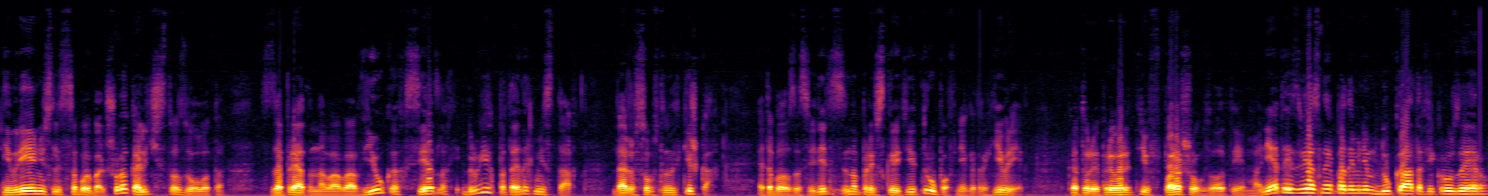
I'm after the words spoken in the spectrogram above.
евреи унесли с собой большое количество золота, запрятанного во вьюках, седлах и других потайных местах, даже в собственных кишках. Это было засвидетельствовано при вскрытии трупов некоторых евреев которые, превратив в порошок золотые монеты, известные под именем дукатов и крузеро,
